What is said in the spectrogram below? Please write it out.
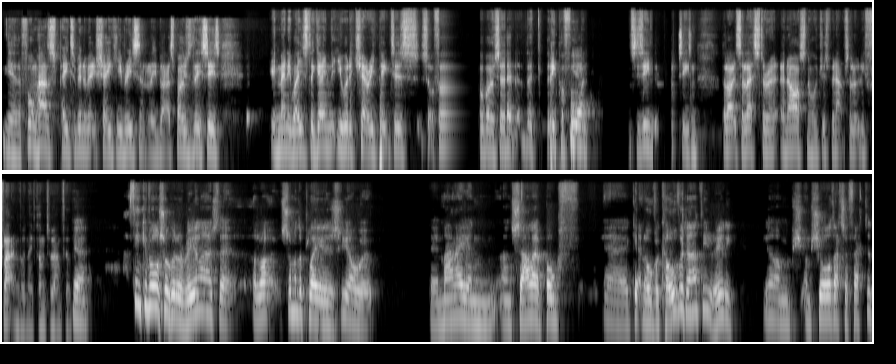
Yeah, the form has Peter been a bit shaky recently, but I suppose this is, in many ways, the game that you would have cherry picked as sort of Philbo said the, the big performance. Yeah. Even season, the likes of Leicester and Arsenal have just been absolutely flattened when they've come to Anfield. Yeah, I think you've also got to realise that a lot, some of the players, you know, uh, Mane and, and Salah both uh, getting over COVID, aren't they? Really, you know, I'm I'm sure that's affected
